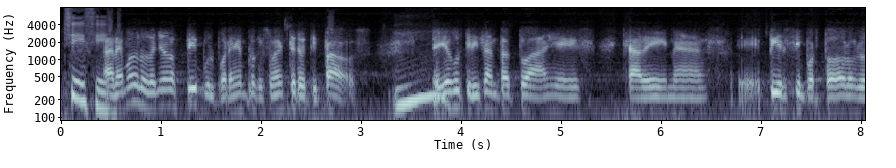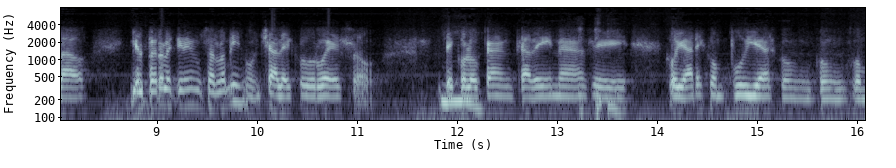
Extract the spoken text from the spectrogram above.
Sí, sí. Hablemos de los dueños de los pitbull, por ejemplo, que son estereotipados. Mm. Ellos utilizan tatuajes, cadenas, eh, piercing por todos los lados. Y al perro le quieren usar lo mismo, un chaleco grueso, le Mm. colocan cadenas, eh, collares con puyas, con, con, con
